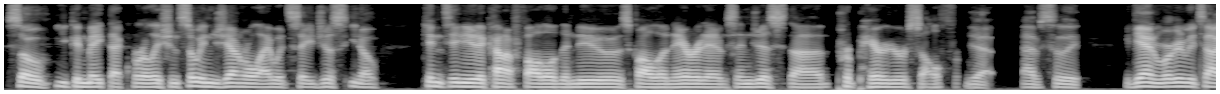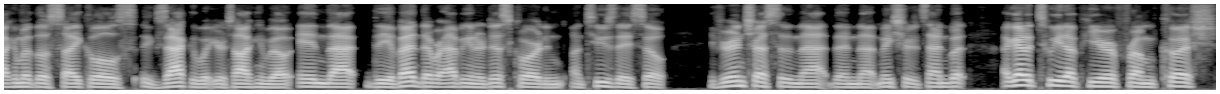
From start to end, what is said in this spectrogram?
So you can make that correlation. So in general i would say just you know continue to kind of follow the news follow narratives and just uh, prepare yourself yeah absolutely. Again, we're going to be talking about those cycles, exactly what you're talking about in that the event that we're having in our Discord in, on Tuesday. So if you're interested in that, then uh, make sure to attend. But I got a tweet up here from Kush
